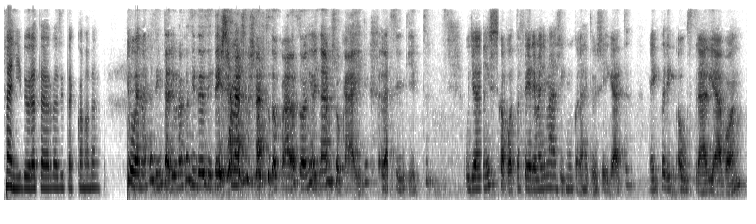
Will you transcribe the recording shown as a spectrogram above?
Mennyi időre tervezitek Kanadát? Jó ennek az interjúnak az időzítése, mert most már tudok válaszolni, hogy nem sokáig leszünk itt. Ugyanis kapott a férjem egy másik munkalehetőséget, mégpedig Ausztráliában.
